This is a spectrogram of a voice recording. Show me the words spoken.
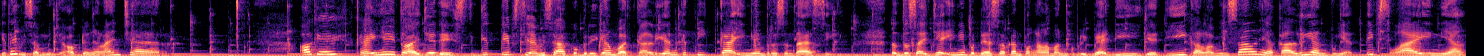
kita bisa menjawab dengan lancar. Oke, kayaknya itu aja deh sedikit tips yang bisa aku berikan buat kalian ketika ingin presentasi. Tentu saja ini berdasarkan pengalamanku pribadi. Jadi kalau misalnya kalian punya tips lain yang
